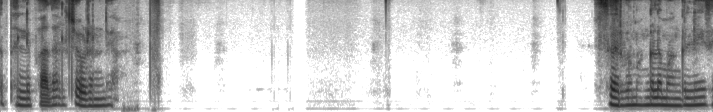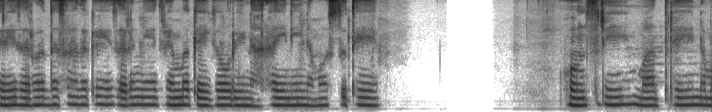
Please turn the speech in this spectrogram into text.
ఆ తల్లి పాదాలు చూడండి. సర్వమంగళమాంగళ్యే శని సర్వార్థ సాధకే శరణ్యే త్ర్యంబకే గౌరీ నారాయణి నమోస్తుతే. ఓం శ్రీ మాత్రే నమ.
